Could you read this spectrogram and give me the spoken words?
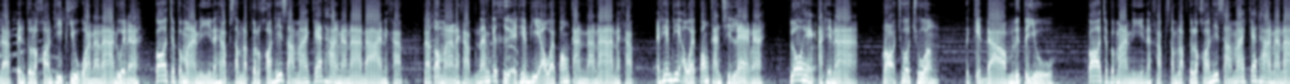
และเป็นตัวละครที่พิ้วกว่านาน่าด้วยนะก็จะประมาณนี้นะครับสำหรับตัวละครที่สามารถแก้ทางนาน่าได้นะครับแล้วต่อมานะครับนั่นก็คือไอเทมที่เอาไว้ป้องกันนาน่านะครับไอเทมที่เอาไว้ป้องกันชิ้นแรกนะโล่แห่งอาเทนาเปราะชั่วช่วงสเก็ดดาวมฤตยู ก็จะประมาณนี้นะครับสำหรับตัวละครที่สามารถแก้ทางนาน่า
